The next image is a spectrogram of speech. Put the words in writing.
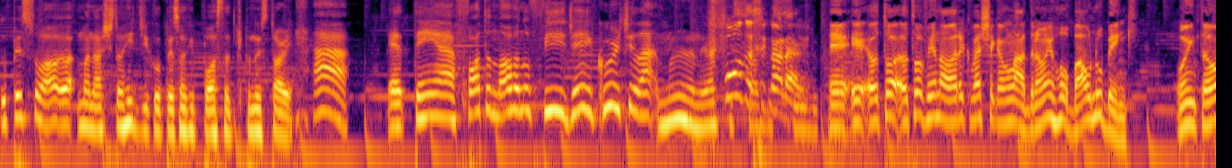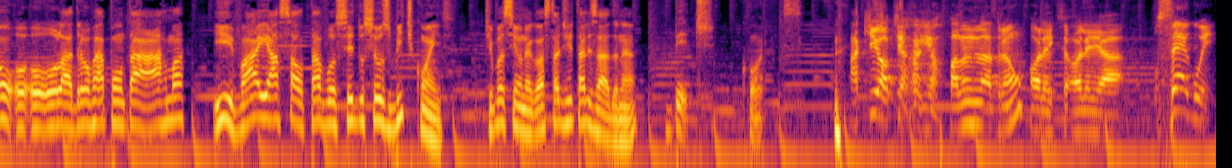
o pessoal, eu- mano, eu acho tão ridículo o pessoal que posta, tipo, no story. Ah, é, tem a foto nova no feed, hein? Curte lá. Mano, eu acho Foda-se, caralho. É, é, eu, tô, eu tô vendo a hora que vai chegar um ladrão e roubar o Nubank. Ou então o, o- o ladrão vai apontar a arma e vai assaltar você dos seus bitcoins. Tipo assim, o negócio tá digitalizado, né? Bitcoins. Aqui, ó, aqui, ó, aqui, ó, falando em ladrão, olha aí, olha aí a, o Segway.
